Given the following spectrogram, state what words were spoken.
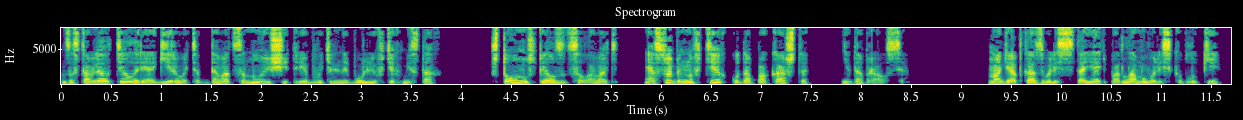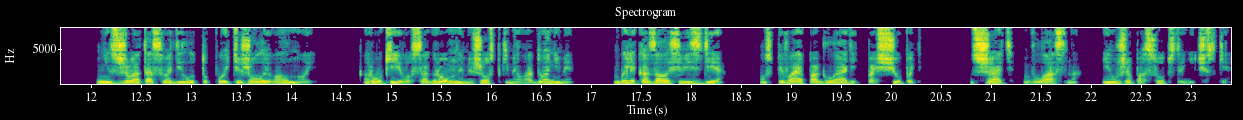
заставлял тело реагировать, отдаваться ноющей требовательной болью в тех местах, что он успел зацеловать, и особенно в тех, куда пока что не добрался. Ноги отказывались стоять, подламывались каблуки, низ живота сводило тупой тяжелой волной. Руки его с огромными жесткими ладонями были, казалось, везде, успевая погладить, пощупать, сжать властно и уже пособственнически.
